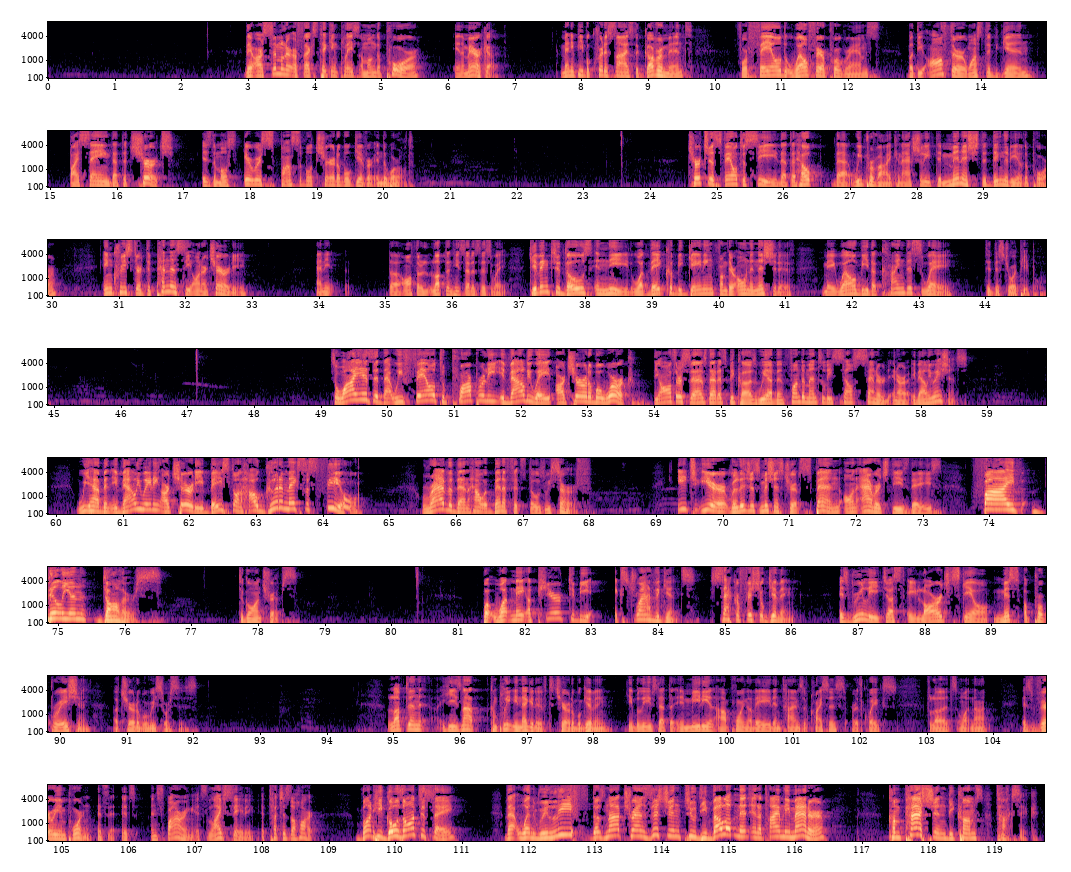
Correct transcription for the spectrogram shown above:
There are similar effects taking place among the poor in America. Many people criticize the government for failed welfare programs, but the author wants to begin by saying that the church is the most irresponsible charitable giver in the world. Churches fail to see that the help that we provide can actually diminish the dignity of the poor, increase their dependency on our charity, and he, the author Lupton, he said it this way Giving to those in need what they could be gaining from their own initiative may well be the kindest way to destroy people. So, why is it that we fail to properly evaluate our charitable work? The author says that it's because we have been fundamentally self centered in our evaluations. We have been evaluating our charity based on how good it makes us feel rather than how it benefits those we serve. Each year, religious mission trips spend on average these days $5 billion to go on trips. But what may appear to be extravagant, sacrificial giving is really just a large scale misappropriation of charitable resources. Lupton, he's not completely negative to charitable giving. He believes that the immediate outpouring of aid in times of crisis, earthquakes, floods, and whatnot, is very important. It's, it's inspiring, it's life saving, it touches the heart. But he goes on to say that when relief does not transition to development in a timely manner, compassion becomes toxic.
